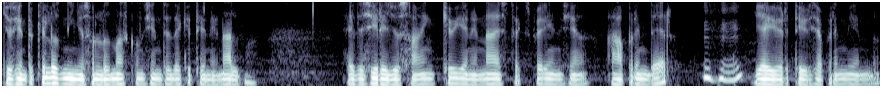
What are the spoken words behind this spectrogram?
Yo siento que los niños son los más conscientes de que tienen alma. Es decir, ellos saben que vienen a esta experiencia a aprender Ujú. y a divertirse aprendiendo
